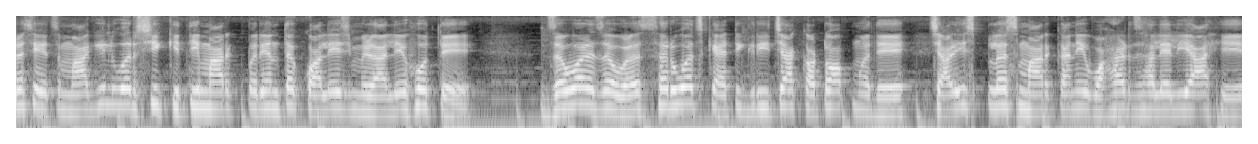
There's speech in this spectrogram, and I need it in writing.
तसेच मागील वर्षी किती मार्कपर्यंत कॉलेज मिळाले होते. जवळजवळ सर्वच कॅटेगरीच्या कट ऑफमध्ये चाळीस प्लस मार्काने वाढ झालेली आहे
